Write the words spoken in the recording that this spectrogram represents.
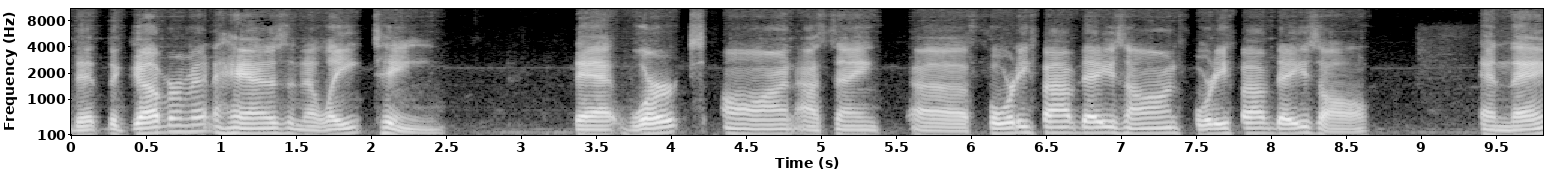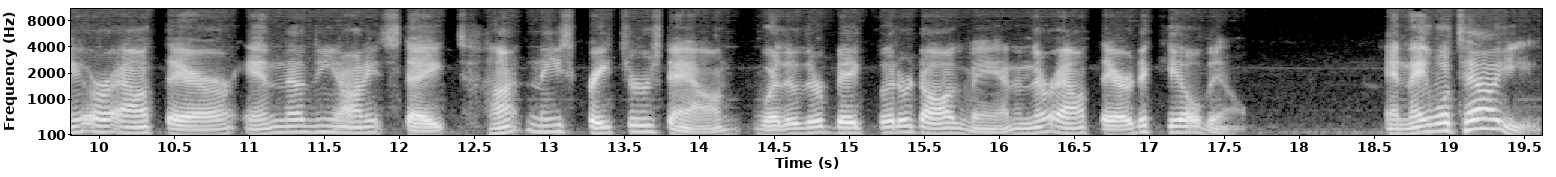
that the government has an elite team that works on, I think, uh, 45 days on, 45 days off. And they are out there in the United States hunting these creatures down, whether they're Bigfoot or Dogman, and they're out there to kill them. And they will tell you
